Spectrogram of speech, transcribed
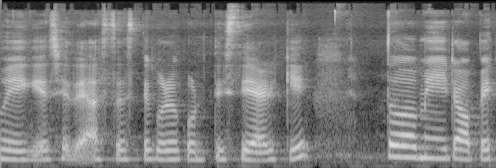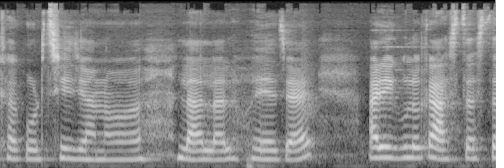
হয়ে গিয়েছে আস্তে আস্তে করে করতেছি আর কি। তো আমি এটা অপেক্ষা করছি যেন লাল লাল হয়ে যায়। আর এগুলোকে আস্তে আস্তে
